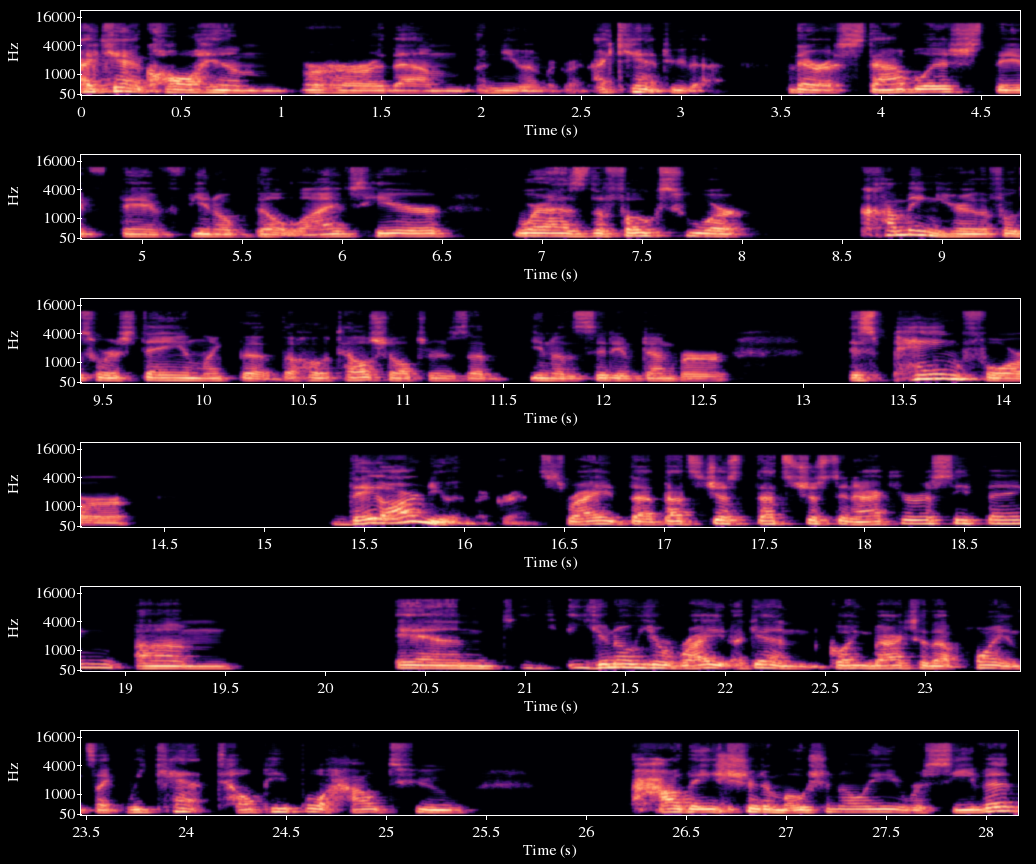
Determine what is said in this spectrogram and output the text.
I can't call him or her or them a new immigrant. I can't do that they're established they've they've you know built lives here whereas the folks who are coming here the folks who are staying in like the the hotel shelters that you know the city of denver is paying for they are new immigrants right? That that's just that's just an accuracy thing um and you know you're right. Again going back to that point it's like we can't tell people how to how they should emotionally receive it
